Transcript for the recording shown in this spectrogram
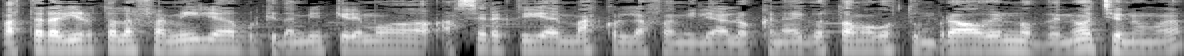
va a estar abierto a la familia porque también queremos hacer actividades más con la familia. Los canábicos estamos acostumbrados a vernos de noche nomás.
